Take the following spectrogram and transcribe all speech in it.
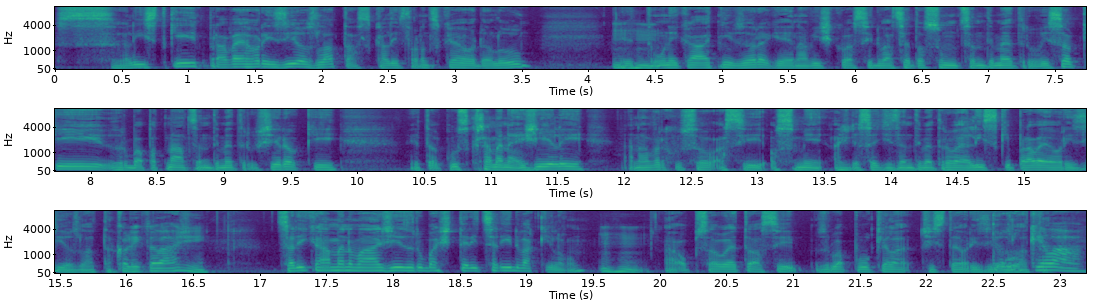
z lístky pravého rizího zlata z kalifornského dolu. Je Mhm. to unikátní vzorek, je na výšku asi 28 cm vysoký, zhruba 15 cm široký. Je to kus křemené žíly a na vrchu jsou asi 8 až 10 cm lístky pravého rizího zlata. Kolik to váží? Celý kámen váží zhruba 4,2 kg Mhm. a obsahuje to asi zhruba půl kila čistého rizího Půl zlata. kila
